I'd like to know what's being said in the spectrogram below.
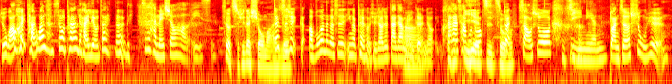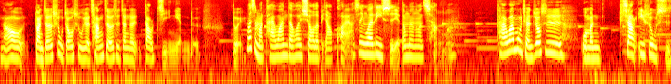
就是我要回台湾的时候，他还留在那里，是还没修好的意思。是有持续在修吗？在持续哦，不过那个是因为配合学校，就大家每一个人就大概差不多制作，对，少说几年，短则数月，然后短则数周数月，长则是真的到几年的。对，为什么台湾的会修的比较快啊？是因为历史也都没有那么长吗？台湾目前就是我们像艺术史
